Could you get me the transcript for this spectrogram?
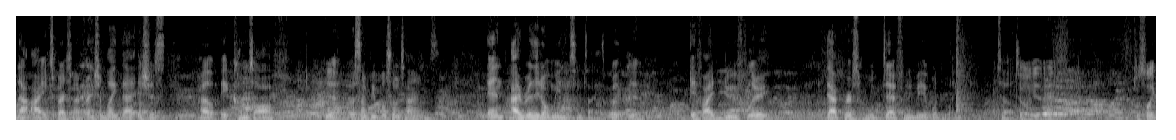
that I express my friendship like that. It's just how it comes off Yeah. with some people sometimes, and I really don't mean it sometimes. But Yeah. if I do flirt, that person will definitely be able to like tell. So yeah. Just like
